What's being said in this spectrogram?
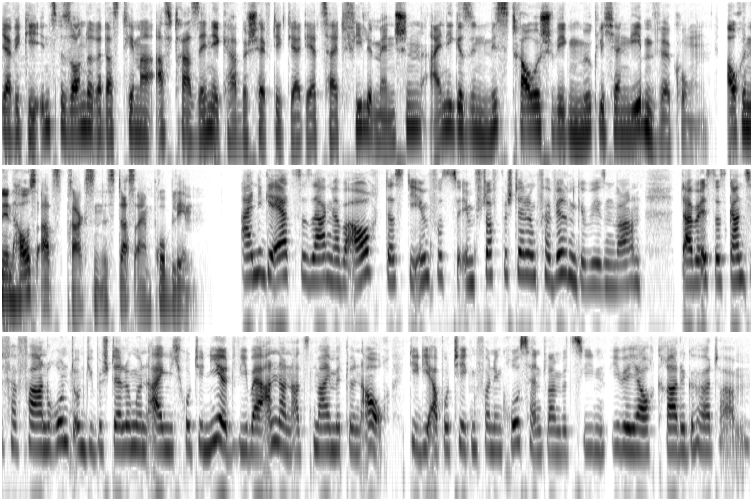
Ja, Vicky, insbesondere das Thema AstraZeneca beschäftigt ja derzeit viele Menschen. Einige sind misstrauisch wegen möglicher Nebenwirkungen. Auch in den Hausarztpraxen ist das ein Problem. Einige Ärzte sagen aber auch, dass die Infos zur Impfstoffbestellung verwirrend gewesen waren. Dabei ist das ganze Verfahren rund um die Bestellungen eigentlich routiniert, wie bei anderen Arzneimitteln auch, die die Apotheken von den Großhändlern beziehen, wie wir ja auch gerade gehört haben.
